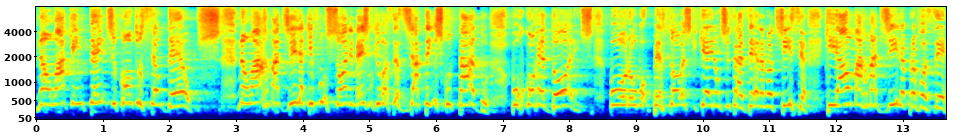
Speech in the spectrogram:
Não há quem tente contra o seu Deus. Não há armadilha que funcione, mesmo que você já tenha escutado por corredores, por pessoas que queiram te trazer a notícia que há uma armadilha para você.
